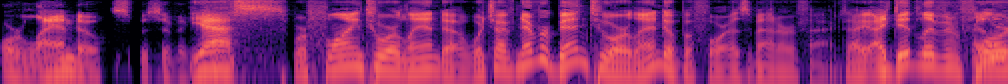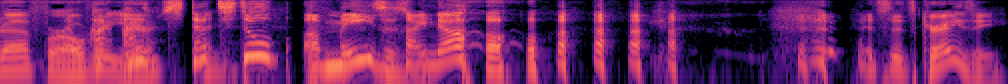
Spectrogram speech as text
Orlando specifically. Yes, we're flying to Orlando, which I've never been to Orlando before. As a matter of fact, I, I did live in Florida for over a I- year. I- that and- still amazes me. I know. it's it's crazy.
